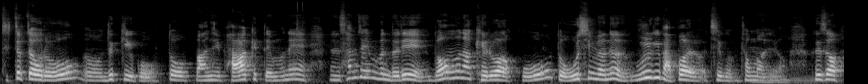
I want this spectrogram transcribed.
직접적으로 어, 느끼고 또 많이 봐왔기 때문에 삼재인 분들이 너무나 괴로웠고 또 오시면은 울기 바빠요. 지금 정말요. 그래서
